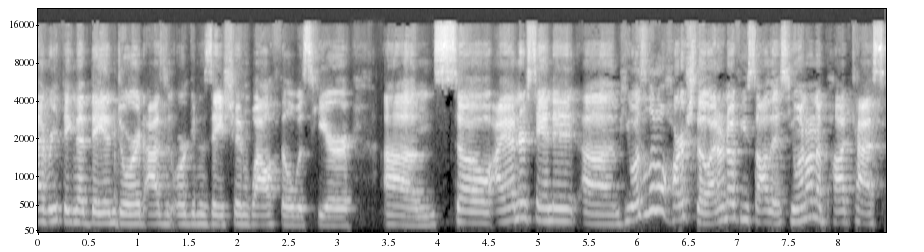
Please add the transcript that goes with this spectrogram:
everything that they endured as an organization while Phil was here. Um, so I understand it. Um, he was a little harsh though. I don't know if you saw this. He went on a podcast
